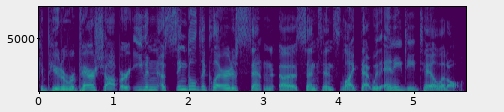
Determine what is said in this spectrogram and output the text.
computer repair shop, or even a single declarative sent- uh, sentence like that with any detail at all.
